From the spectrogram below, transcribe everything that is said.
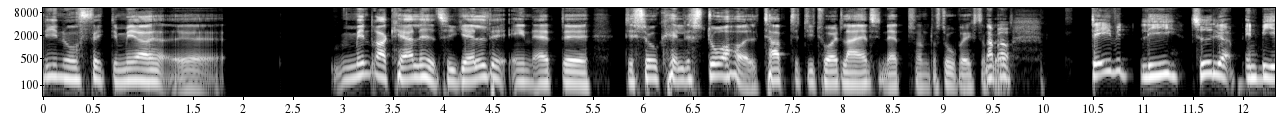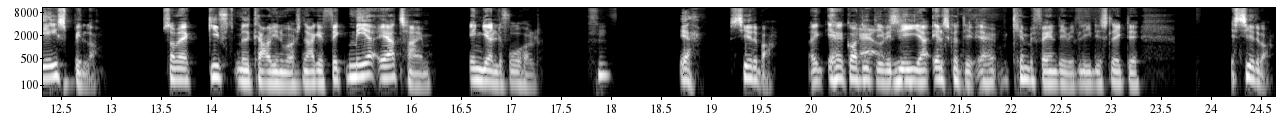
lige nu fik det mere øh, mindre kærlighed til Hjalte, end at øh, det såkaldte storhold tabte til Detroit Lions i nat, som der stod på ekstra David Lee, tidligere NBA-spiller, som er gift med Caroline Wozniacki, fik mere airtime end Hjalte Froholt. Hm. Ja. Siger det bare. Jeg, jeg kan godt Ja, lide David Lee. Jeg elsker det. Jeg er kæmpe fan af David Lee. Det er slet ikke det. Jeg siger det bare.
